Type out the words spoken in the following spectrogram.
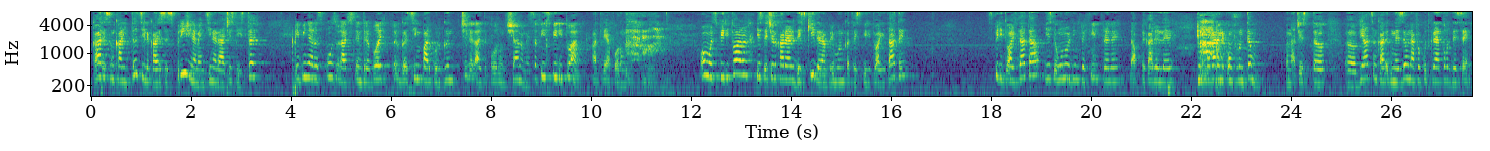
Care sunt calitățile care să sprijine menținerea acestei stări? Ei bine, răspunsul la aceste întrebări îl găsim parcurgând celelalte porunci, și anume să fii spiritual, a treia poruncă. Omul spiritual este cel care are deschiderea, în primul rând, către spiritualitate. Spiritualitatea este unul dintre filtrele da, pe care le, cu care ne confruntăm în această uh, viață în care Dumnezeu ne-a făcut creator de sens.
